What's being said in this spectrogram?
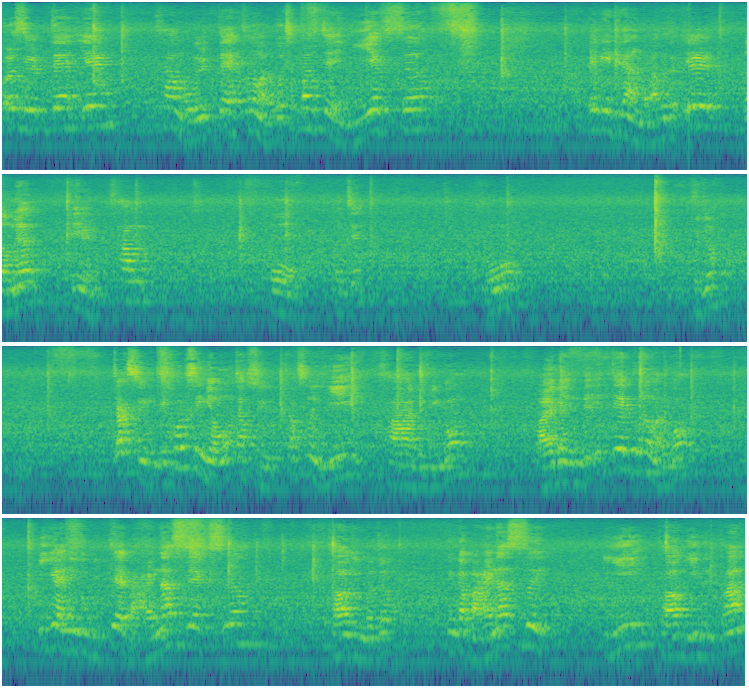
홀수일 때 1, 3, 5일 때 F는 말고 첫 번째 2X 빼기 1이 라는 거야. 그래서 1 넣으면 1, 3, 5, 뭐지? 5, 9죠? 짝수, 이 홀수인 경우 짝수, 짝수는 2, 4, 6이고 y가 있는데 이때 F는 말고 이게 아니고 밑에 마이너스 x 더하기인 거죠. 그러니까 마이너스 2 더하기 2니까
